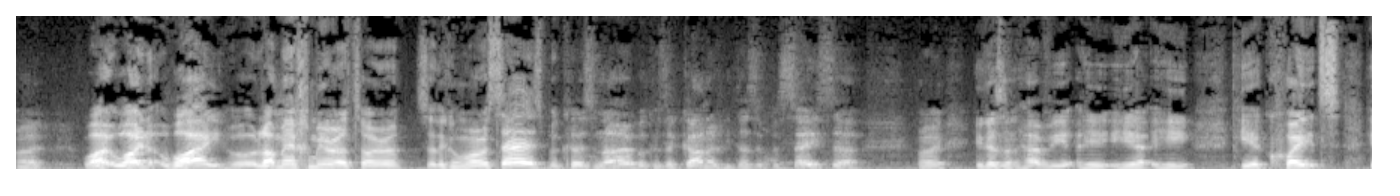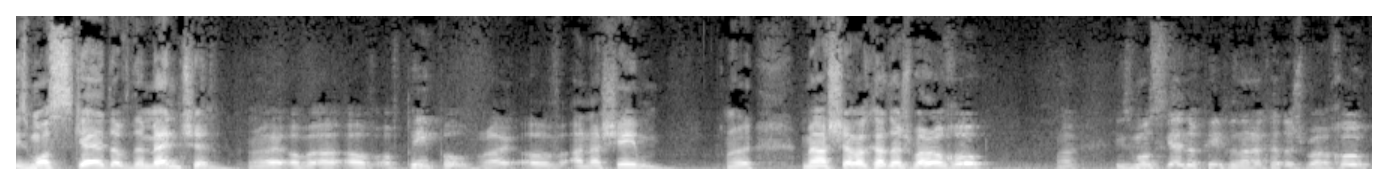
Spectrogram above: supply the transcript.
Right? Why? Why? Why? So the Gemara says because no, because a gun he does it b'seisa, right? He doesn't have he he he he equates. He's more scared of the mention, right? Of of, of people, right? Of anashim, right? Me'asher Baruch Hu. Right? He's more scared of people than Hakadosh Baruch Hu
